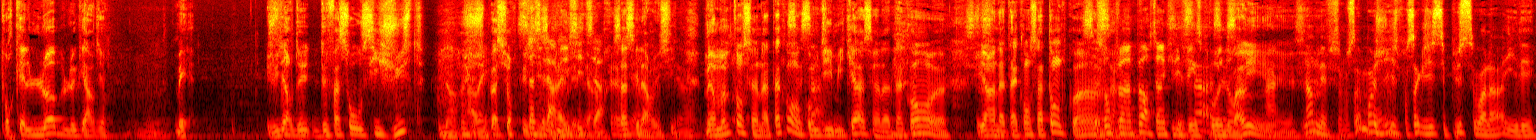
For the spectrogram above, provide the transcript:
pour qu'elle lobe le gardien. Mais je veux dire de, de façon aussi juste. Non, Je ah suis pas sûr que Ça, c'est la réussite, ça. Ça, c'est la réussite. Mais en même temps, c'est un attaquant. Comme ça. dit Mika, c'est un attaquant. euh, je veux dire, un attaquant, ça tente, quoi. De toute façon, Ça- peu importe hein, qu'il ait fait non. Bah oui. Ouais. euh, Non, mais c'est pour ça, moi, je dis, c'est pour ça que je dis, c'est plus, voilà, il est,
